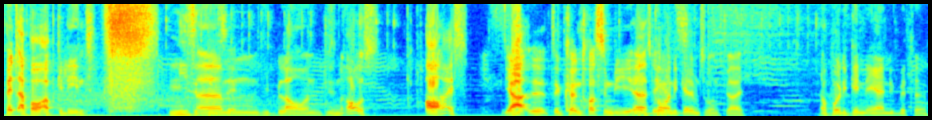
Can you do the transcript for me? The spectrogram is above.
Bettabbau abgelehnt. Miese Krise. Ähm, die blauen, die sind raus. oh. Nice. Ja, äh, können trotzdem die. Ja, äh, jetzt kommen die gelben zu uns gleich. Obwohl, die gehen eher in die Mitte.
